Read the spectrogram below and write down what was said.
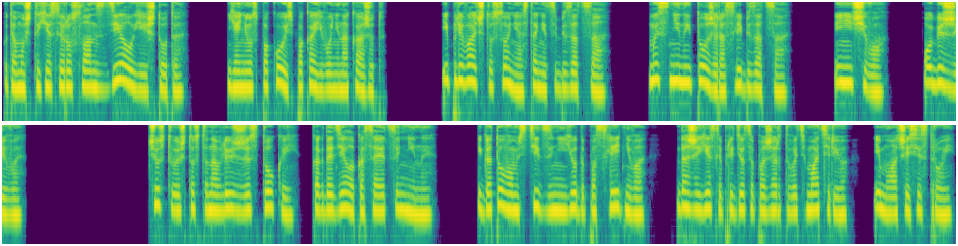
Потому что если Руслан сделал ей что-то, я не успокоюсь, пока его не накажут. И плевать, что Соня останется без отца. Мы с Ниной тоже росли без отца. И ничего, обе живы. Чувствую, что становлюсь жестокой, когда дело касается Нины, и готова мстить за нее до последнего, даже если придется пожертвовать матерью и младшей сестрой.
